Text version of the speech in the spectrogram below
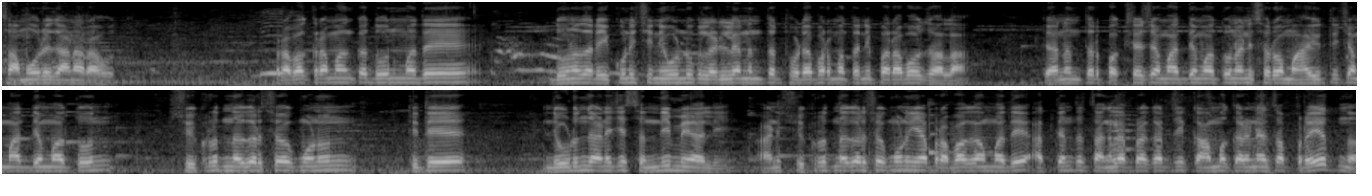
सामोरे जाणार आहोत. प्रभाग क्रमांक दोनमध्ये दोन हजार एकोणीसची निवडणूक लढल्यानंतर थोड्याफार मतांनी पराभव झाला. त्यानंतर पक्षाच्या माध्यमातून आणि सर्व महायुतीच्या माध्यमातून स्वीकृत नगरसेवक म्हणून तिथे निवडून जाण्याची संधी मिळाली. आणि स्वीकृत नगरसेवक म्हणून या प्रभागामध्ये अत्यंत चांगल्या प्रकारची कामं करण्याचा प्रयत्न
